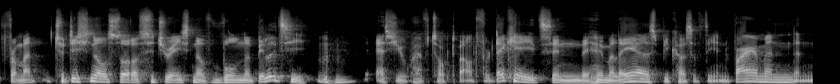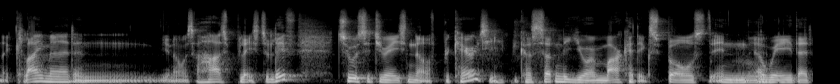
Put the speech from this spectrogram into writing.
from a traditional sort of situation of vulnerability mm-hmm. as you have talked about for decades in the himalayas because of the environment and the climate and you know it's a harsh place to live to a situation of precarity because suddenly you are market exposed in yeah. a way that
